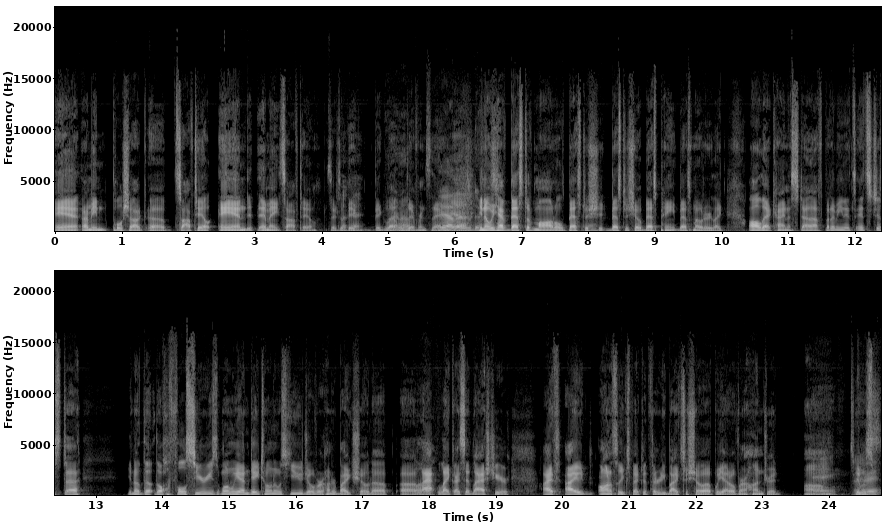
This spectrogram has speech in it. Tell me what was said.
and I mean pull shock uh softail and M8 softail. There's a Okay. big big level difference there. Yeah, Yeah. there's a you know we have best of models best of sh- best of show best paint best motor like all that kind of stuff. But i mean it's it's just uh you know the the full series one we had in daytona was huge over 100 bikes showed up. Uh la- like i said last year i i honestly expected 30 bikes to show up. We had over 100 um Dang. It was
